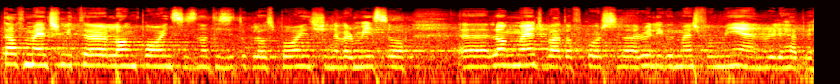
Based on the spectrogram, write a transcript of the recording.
tough match with her. Long points. It's not easy to close points. She never misses. So, uh, long match, but of course, a really good match for me and really happy.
